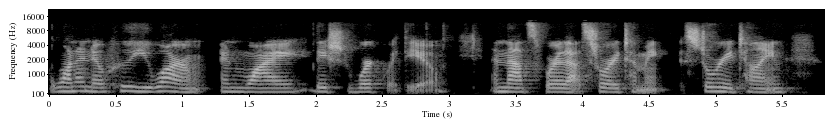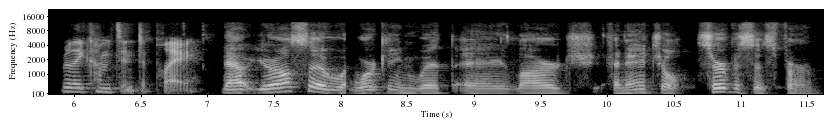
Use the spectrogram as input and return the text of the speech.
want to know who you are and why they should work with you. And that's where that storytelling storytelling really comes into play. Now, you're also working with a large financial services firm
